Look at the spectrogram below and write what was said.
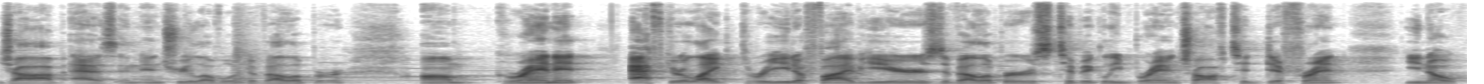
job as an entry level developer. Um, granted, after like three to five years, developers typically branch off to different, you know,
